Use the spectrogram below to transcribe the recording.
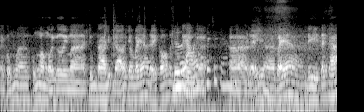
thì cũng ờ, cũng mong mọi người mà chúng ta giúp đỡ cho bé để có cái số tiền mà, à, để ờ, bé đi tới khám.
